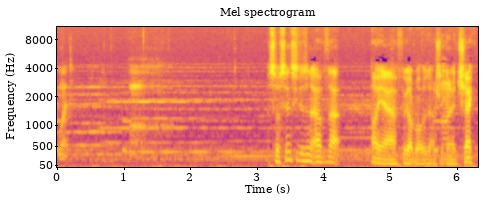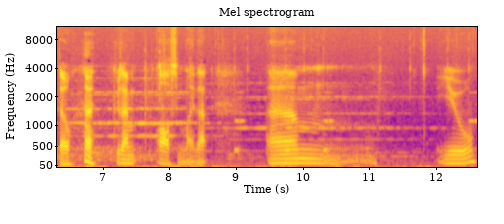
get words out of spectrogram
What? So since he doesn't have that... Oh yeah, I forgot what I was actually going to check though. Because I'm awesome like that. Um, you...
